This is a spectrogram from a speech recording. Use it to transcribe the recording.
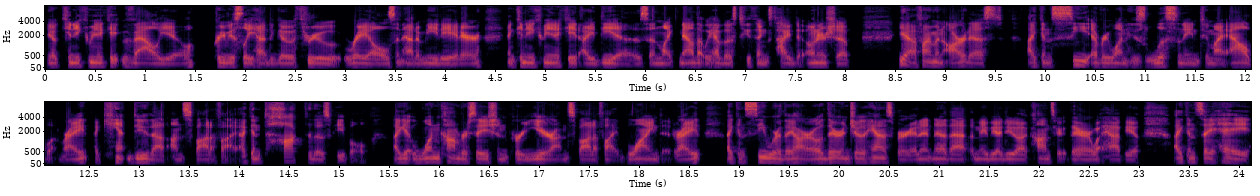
you know can you communicate value? Previously had to go through rails and had a mediator and can you communicate ideas? And like now that we have those two things tied to ownership yeah if i'm an artist I can see everyone who's listening to my album, right? I can't do that on Spotify. I can talk to those people. I get one conversation per year on Spotify, blinded, right? I can see where they are. Oh, they're in Johannesburg. I didn't know that. Maybe I do a concert there, or what have you. I can say, hey,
